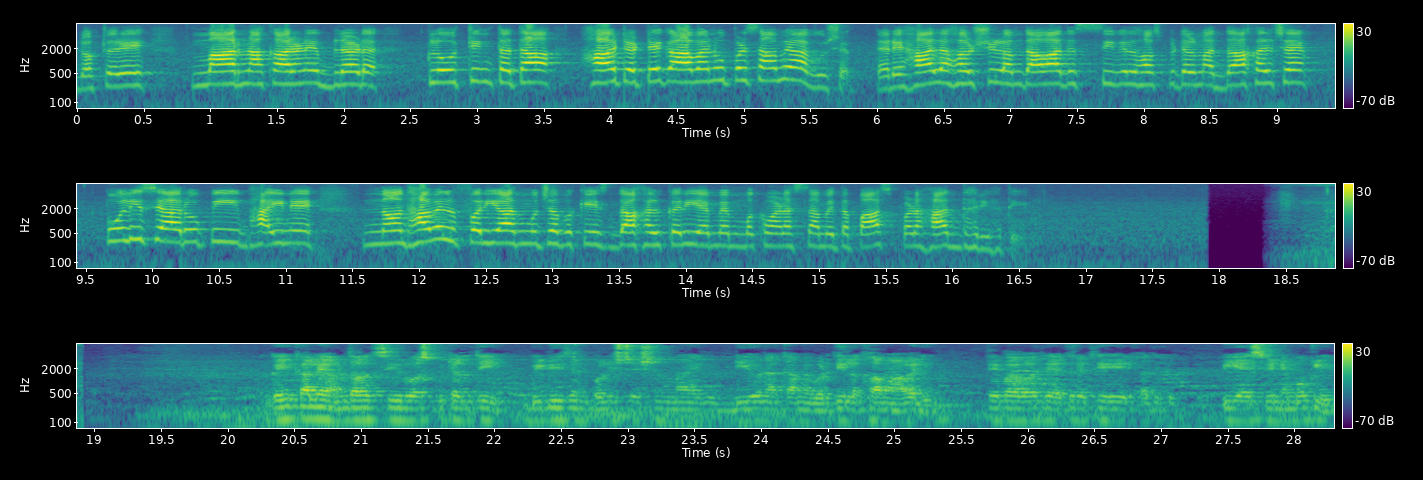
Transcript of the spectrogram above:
ડોક્ટરે મારના કારણે બ્લડ ક્લોટિંગ તથા હાર્ટ એટેક આવવાનું પણ સામે આવ્યું છે. ત્યારે હાલ હર્ષિલ અમદાવાદ સિવિલ હોસ્પિટલમાં દાખલ છે. પોલીસે આરોપી ભાઈને નોંધાવેલ ફરિયાદ મુજબ કેસ દાખલ કરી એમ મકવાણા સામે તપાસ પણ હાથ ધરી હતી. ગઈકાલે અમદાવાદ સિવિલ હોસ્પિટલથી બી ડિવિઝન પોલીસ સ્ટેશનમાં એક ડીઓના કામે વર્દી લખવામાં આવેલી તે બાબતે અત્રેથી પીઆઈસીને મોકલી.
